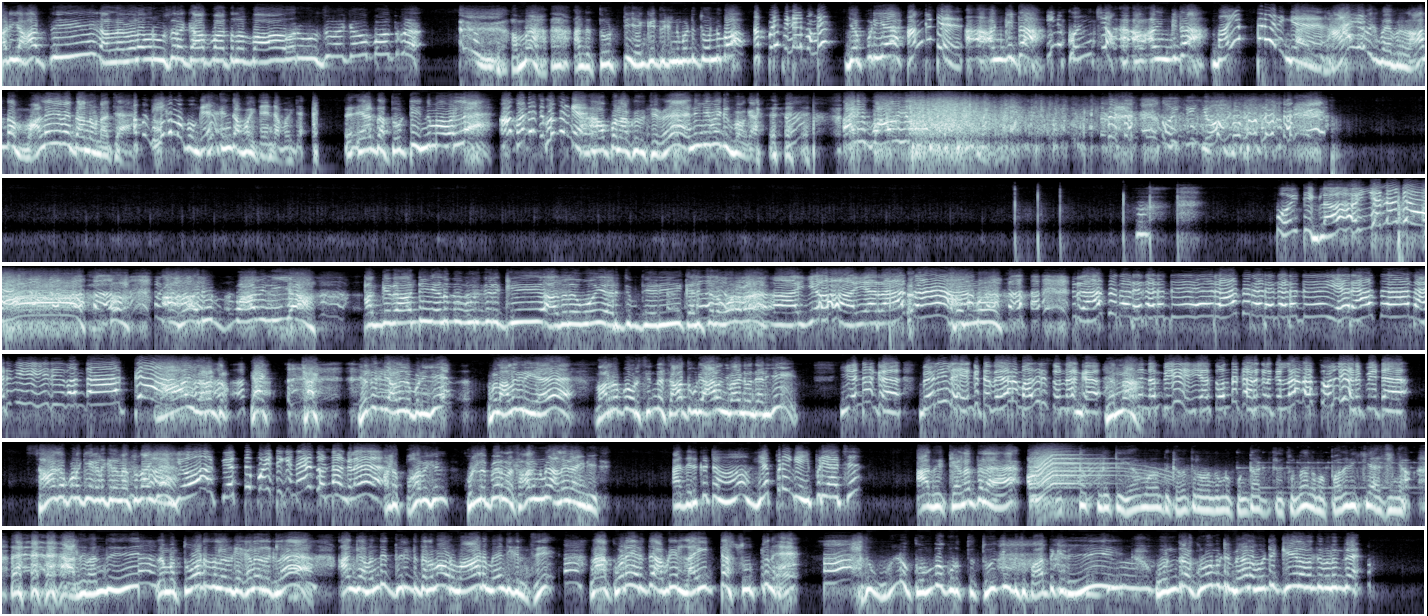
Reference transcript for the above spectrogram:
அடி ஆத்தி நல்ல வேளை ஒரு உசுரை காப்பாத்தலப்பா ஒரு உசுரை காப்பாத்துற அம்மா அந்த தொட்டி எங்கிட்டு இருக்குன்னு மட்டும் சொல்லுப்பா. அப்படி பின்னாடி எப்படியா? அங்கிட்டு. அங்கிட்டா? இன்னும் கொஞ்சம். அங்கிட்டா? பயப்படாதீங்க. நான் எதுக்கு பயப்படுறேன்? தான் மலையவே தாண்டவனாச்சே. அப்ப வேகமா போங்க. இந்த போயிட்டேன் இந்த போயிட்டேன். ஏன்டா தொட்டி இன்னுமா வரல? ஆ, வந்துருச்சு குதிச்சிருங்க அப்ப நான் குதிச்சிடுறேன். நீங்க வீட்டுக்கு போங்க. அடி பாவிங்களா ஐயோ போயிட்டீங்களா? அடி பாவி நீயா? அங்கதாண்டி எலும்பு முறிஞ்சிருக்கு. அதுல போய் அடிச்சு தேடி கழிச்சல ஓரவ ஐயோ என் ராசா. அம்மா. ராசா நட நடந்து ராசா நட நடந்து என் ராசா நடுவீதி வந்தாக்கா. நாய் விரட்டும். ஏய், ஏய், எதுக்குடி அழுகு பண்ணீங்க இவ்வளவு அழுகுறிய. வர்றப்ப ஒரு சின்ன சாத்துக்குடி ஆரஞ்சு வாங்கிட்டு வந்தேன் நீ என்னங்க வெளியில என்கிட்ட வேற மாதிரி சொன்னாங்க என்ன? அதை நம்பி என் சொந்தக்காரங்களுக்கு எல்லாம் நான் சொல்லி அனுப்பிட்டேன் சாக புணக்கே கிடைக்கிறேன் சொன்னாங்க ஐயோ செத்து போயிட்டீங்கன்னே சொன்னாங்களே அட பாவிகள் கொள்ள பேர் நான் சாகணுமே அலையிறாங்கடி அது இருக்கட்டும் எப்படிங்க இப்படி ஆச்சு அது கிணத்துல புள்ளிட்டு ஏமாந்து கிணத்துல வந்தோம்னு கொண்டாடிட்டு சொன்னா நம்ம பதவிக்கே ஆச்சுங்க. அது வந்து நம்ம தோட்டத்துல இருக்க கிணறு இருக்குல்ல அங்க வந்து திருட்டுத்தனமா ஒரு மாடு மேய்ஞ்சுக்கிருச்சு நான் குடை எடுத்து அப்படியே லைட்டா சுத்துனேன். அது உள்ள கொம்ப கொடுத்து தூக்கி பிடிச்சு பாத்துக்கடி ஒன்றரை கிலோமீட்டர் மேல போயிட்டு கீழே வந்து விழுந்தேன்.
